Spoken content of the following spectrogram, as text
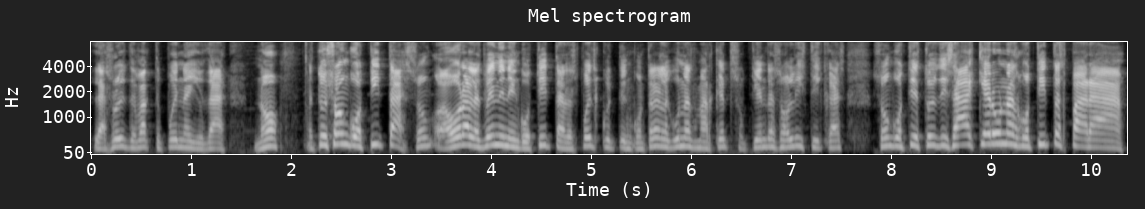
las flores de Bach te pueden ayudar, ¿no? Entonces son gotitas, son, ahora las venden en gotitas, las puedes encontrar en algunas marketas o tiendas holísticas, son gotitas. Entonces dices, ah, quiero unas gotitas para,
